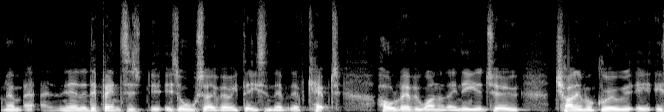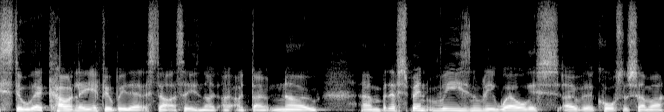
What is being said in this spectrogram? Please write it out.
um, uh, uh, you know, the defence is is also very decent. They've, they've kept hold of everyone that they needed to. Charlie Mulgrew is still there currently. If he'll be there at the start of the season, I, I, don't know. Um, but they've spent reasonably well this over the course of summer.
